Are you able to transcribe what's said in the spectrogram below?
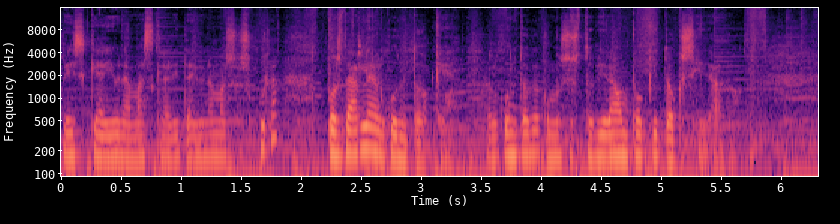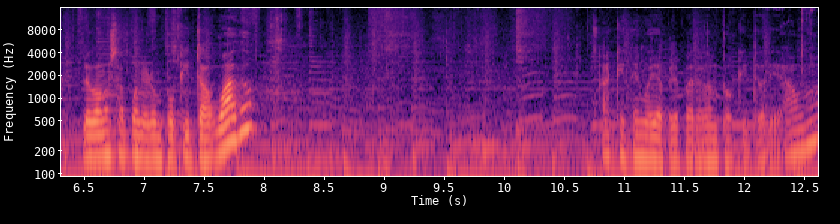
veis que hay una más clarita y una más oscura, pues darle algún toque, algún toque como si estuviera un poquito oxidado. Lo vamos a poner un poquito aguado. Aquí tengo ya preparado un poquito de agua.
